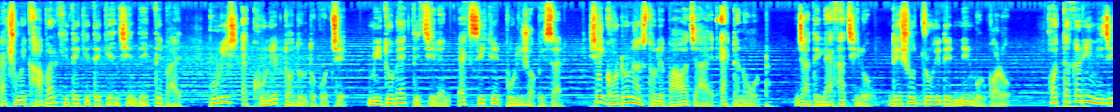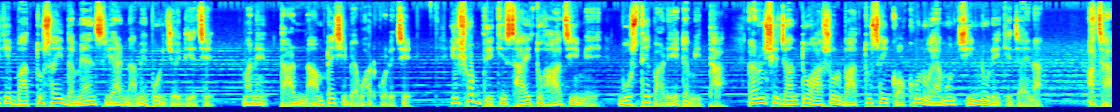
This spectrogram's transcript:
একসময় খাবার খেতে খেতে কেনশিন দেখতে পায়, পুলিশ এক খুনের তদন্ত করছে। মৃত ব্যক্তি ছিলেন এক সিক্রেট পুলিশ অফিসার। সেই ঘটনাস্থলে পাওয়া যায় একটা নোট, যাতে লেখা ছিল, দেশদ্রোহীদের নির্মূল করো। হত্যাকারী নিজেকে বাত্তসাই দ্য ম্যান স্লেয়ার নামে পরিচয় দিয়েছে। মানে তার নামটাই সে ব্যবহার করেছে। এসব দেখে সাইতো হাজিমে বুঝতে পারে এটা মিথ্যা। কারণ সে জানতো আসল বাত্তসাই কখনো এমন চিহ্ন রেখে যায় না। আচ্ছা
